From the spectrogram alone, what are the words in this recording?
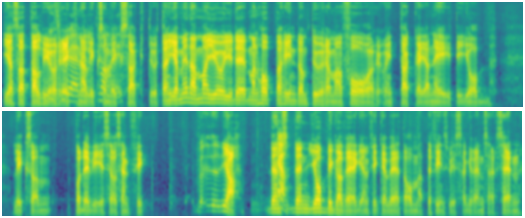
Jag satt aldrig och jag räknade liksom vanligt. exakt, utan jag menar, man gör ju det, man hoppar in de turer man får och inte tackar jag nej till jobb, liksom på det viset, och sen fick Ja, den, Ja. den jobbiga vägen fick jag veta om att det finns vissa gränser sen.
